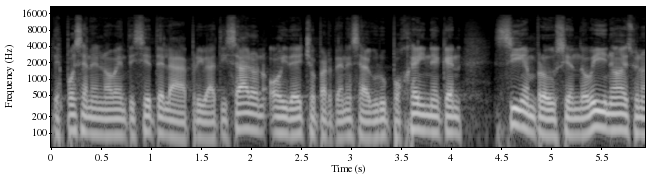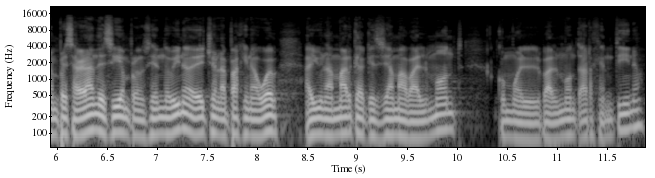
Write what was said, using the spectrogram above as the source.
Después en el 97 la privatizaron, hoy de hecho pertenece al grupo Heineken, siguen produciendo vino, es una empresa grande, siguen produciendo vino, de hecho en la página web hay una marca que se llama Valmont, como el Valmont argentino,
